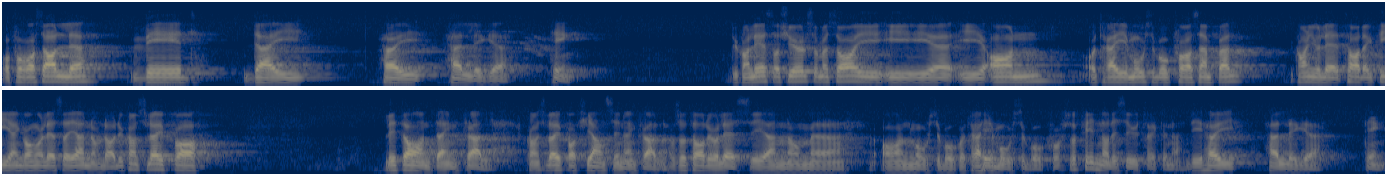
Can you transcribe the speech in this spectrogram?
og for oss alle ved de høyhellige ting. Du kan lese sjøl, som jeg sa, i, i, i annen og tredje Mosebok f.eks. Du kan jo ta deg tid en gang og lese gjennom det. Du kan sløyfe litt annet en kveld. Du kan sløyfe fjernsynet en kveld, og så tar du og leser igjennom eh, annen Mosebok og tredje Mosebok, for så finner disse uttrykkene, de høyhellige ting.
